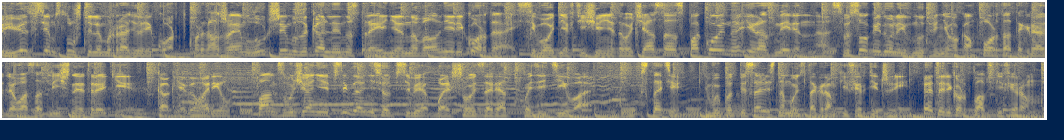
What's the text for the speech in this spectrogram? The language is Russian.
Привет всем слушателям Радио Рекорд. Продолжаем лучшие музыкальные настроения на волне рекорда. Сегодня в течение этого часа спокойно и размеренно, с высокой долей внутреннего комфорта отыграю для вас отличные треки. Как я говорил, фанк-звучание всегда несет в себе большой заряд позитива. Кстати, вы подписались на мой инстаграм Кефир Диджей. Это Record Club с Кефиром.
